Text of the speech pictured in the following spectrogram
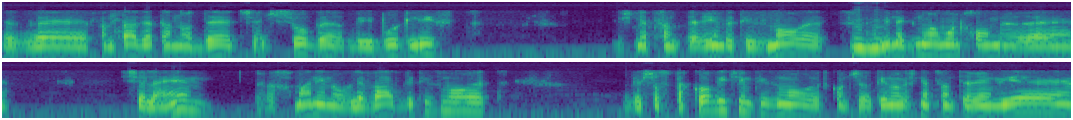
ופנטזיית הנודד של שוברט בעיבוד ליסט, שני פסנתרים ותזמורת, mm-hmm. הם ינגנו המון חומר שלהם, רחמנינוב לבד בלי תזמורת. ושוסטקוביץ' עם תזמורת, קונצ'רטינו לשני פסנתרים, יהיה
